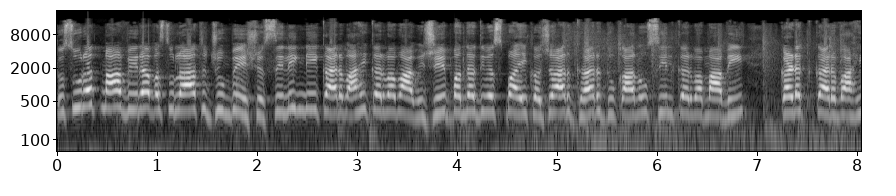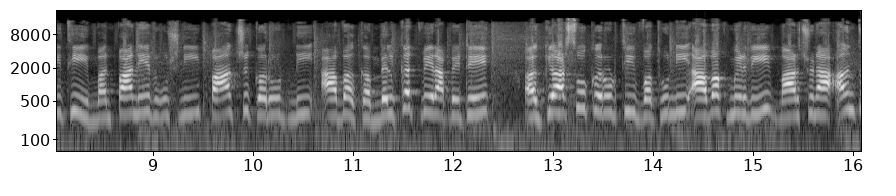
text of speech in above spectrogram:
તો સુરતમાં વેરા વસૂલાત ઝુંબેશ. સીલિંગની કાર્યવાહી કરવામાં આવી છે. પંદર દિવસમાં એક ઘર, દુકાનો સીલ કરવામાં આવી. કડક કાર્યવાહીથી મનપાને રોજની પાંચ કરોડની આવક. મિલકત વેરા પેટે અગિયારસો કરોડથી વધુની આવક મેળવી. માર્ચના અંત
